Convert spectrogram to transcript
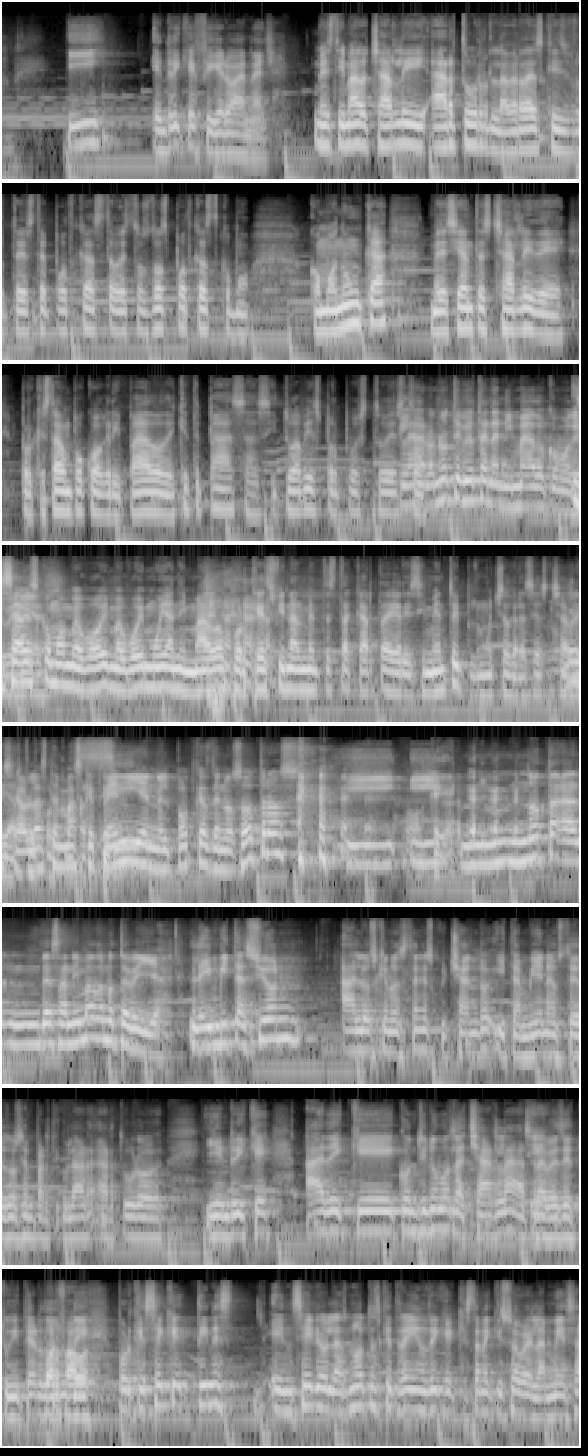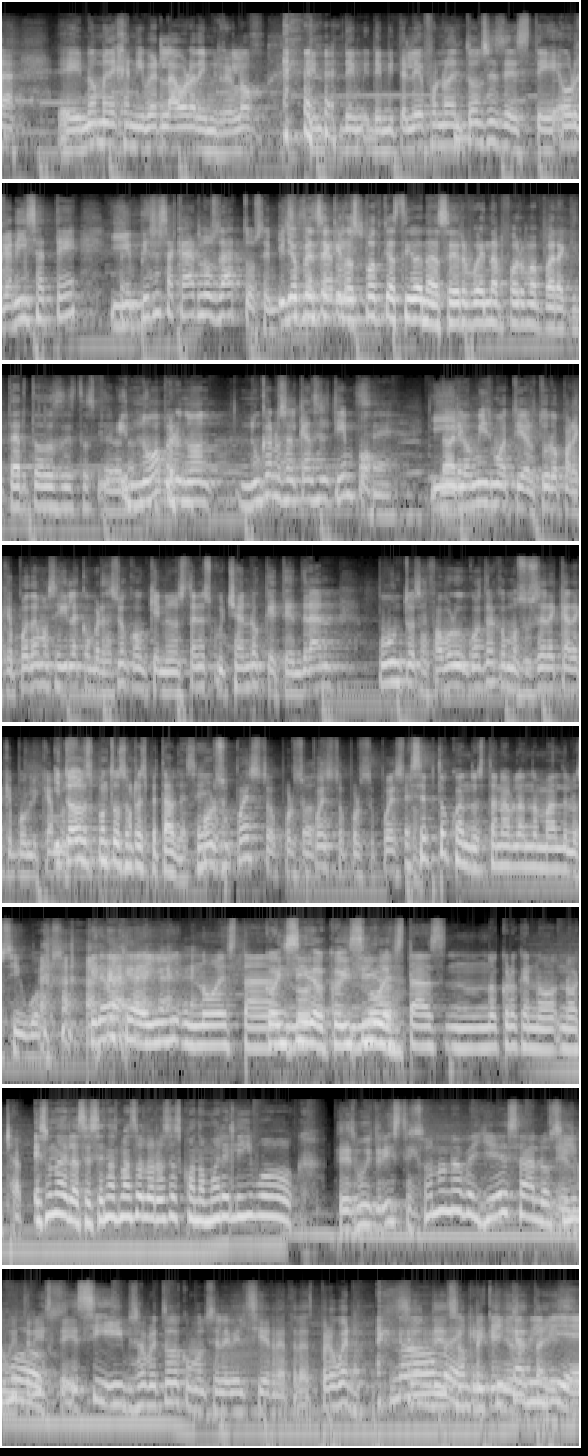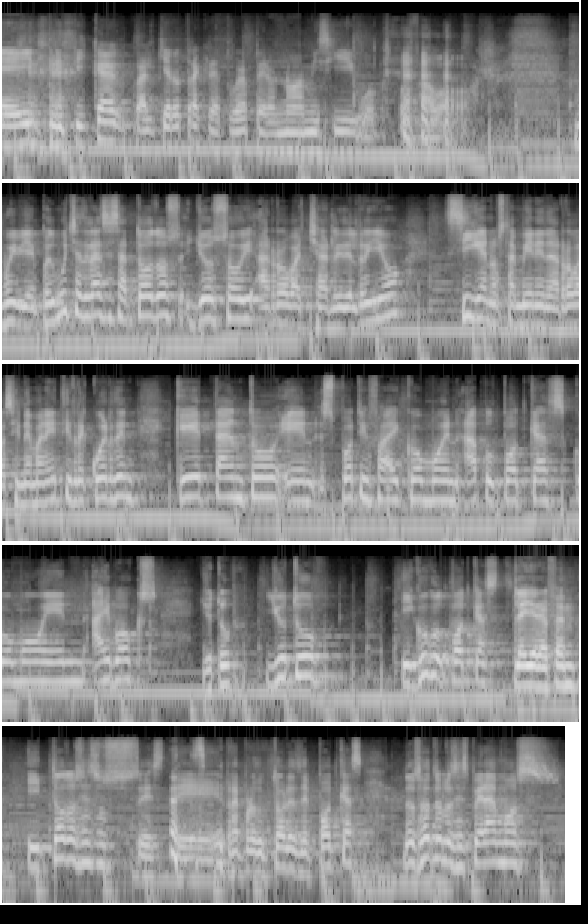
Y Enrique Figueroa Anaya. Mi estimado Charlie, Arthur, la verdad es que disfruté este podcast o estos dos podcasts como, como nunca. Me decía antes Charlie de, porque estaba un poco agripado, de qué te pasa si tú habías propuesto esto. Claro, no te veo tan animado como y deberías. sabes cómo me voy, me voy muy animado porque es finalmente esta carta de agradecimiento y pues muchas gracias Hombre, Charlie. si Arthur, hablaste más que. Penny en el podcast de nosotros, Y, y no tan desanimado no te veía. La invitación a los que nos están escuchando y también a ustedes dos en particular, Arturo y Enrique, a de que continuemos la charla a Sí. través de Twitter. Por donde- favor. Porque sé que tienes, en serio, las notas que trae Enrique que están aquí sobre la mesa, eh, no me dejan ni ver la hora de mi reloj. en- de, de mi teléfono. Entonces, este, organízate y empieza a sacar los datos. Yo pensé que los podcasts iban a ser buena forma para quitar todos estos, pero Eh, no. No, pero no, nunca nos alcanza el tiempo. Sí. Y Lo mismo a ti, Arturo, para que podamos seguir la conversación con quienes nos están escuchando, que tendrán puntos a favor o en contra, como sucede cada que publicamos. Y todos los puntos son respetables, ¿eh? Por supuesto, por supuesto, por supuesto. Excepto cuando están hablando mal de los Ewoks. Creo que ahí no está. Coincido, no- coincido. No estás, no creo que no, no, chap. Es una de las escenas más dolorosas cuando muere el Ewok. Es muy triste. Son una belleza los es muy Ewoks. triste. Sí, y sobre todo como se le ve el cierre atrás. Pero bueno, No, son, de- hombre, son pequeños critica a detalles. BB-8, critica a cualquier otra criatura, pero no a mis Ewoks, por favor. Muy bien, pues muchas gracias a todos. Yo soy arroba Charlie del Río. Síganos también en arroba Cinemanet y recuerden que tanto en Spotify como en Apple Podcasts, como en iBox, YouTube, YouTube y Google Podcast Player FM. y todos esos este, reproductores de podcast, nosotros los esperamos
